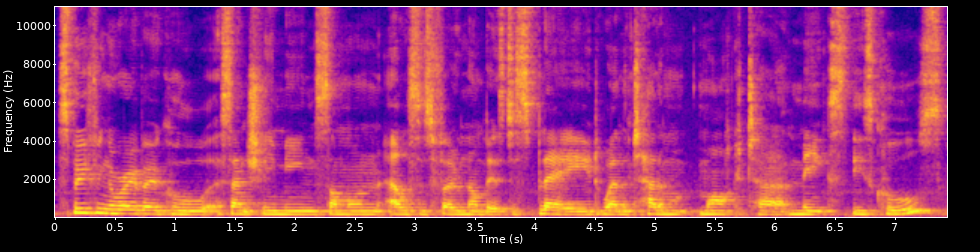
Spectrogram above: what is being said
Spoofing a robocall essentially means someone else's phone number is displayed when the telemarketer makes these calls.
